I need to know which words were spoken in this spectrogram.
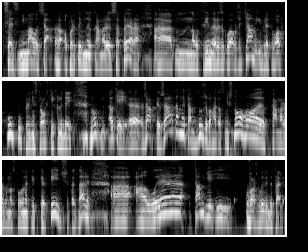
це знімалося оперативною камерою сапера. От він ризикував життям і врятував купу придністровських людей. Ну окей, жарти жартами, там дуже багато смішного, камера замаскована під кирпіч і так далі. Але там є і важливі деталі.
